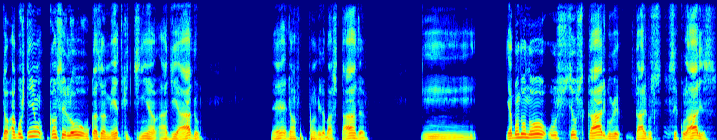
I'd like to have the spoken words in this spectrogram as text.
Então, Agostinho cancelou o casamento que tinha adiado né, de uma família bastarda, e, e abandonou os seus cargos, cargos seculares,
